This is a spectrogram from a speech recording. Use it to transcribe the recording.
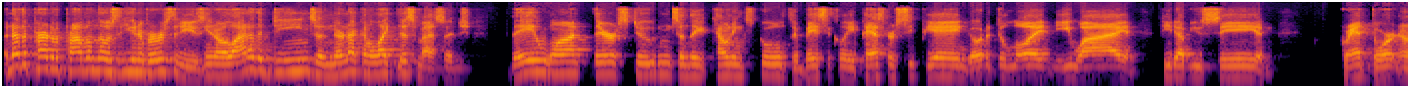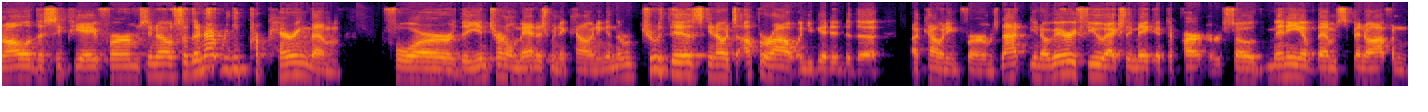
another part of the problem, though, is the universities. You know, a lot of the deans, and they're not going to like this message they want their students in the accounting school to basically pass their CPA and go to Deloitte and EY and PwC and Grant Thornton and all of the CPA firms, you know, so they're not really preparing them for the internal management accounting. And the truth is, you know, it's up or out when you get into the accounting firms. Not, you know, very few actually make it to partners. So many of them spin off and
